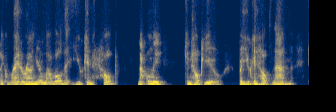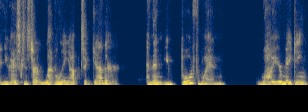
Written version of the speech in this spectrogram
like right around your level that you can help not only can help you, but you can help them and you guys can start leveling up together and then you both win while you're making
